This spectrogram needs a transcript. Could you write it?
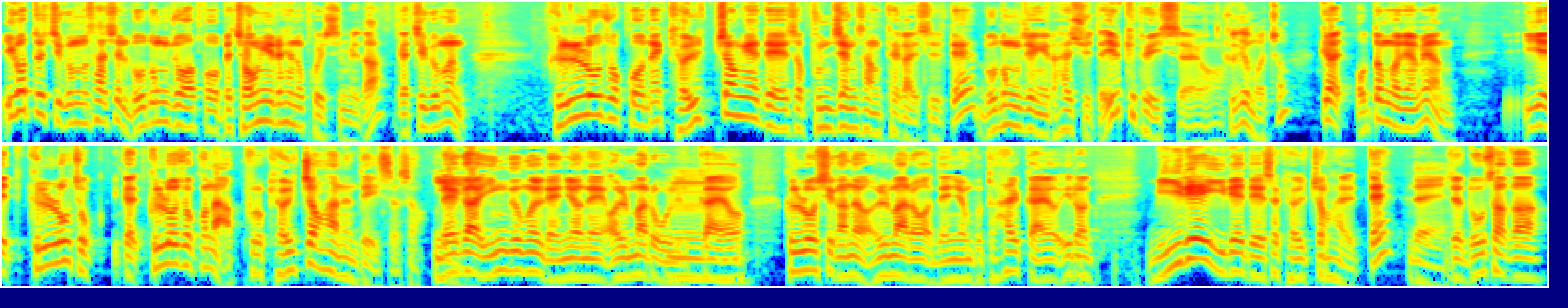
이것도 지금 사실 노동조합법에 정의를 해놓고 있습니다. 그러니까 지금은 근로 조건의 결정에 대해서 분쟁 상태가 있을 때 노동쟁의를 할 수 있다. 이렇게 돼 있어요. 그게 뭐죠? 그러니까 어떤 거냐면 이게 근로 조 그러니까 근로 조건을 앞으로 결정하는 데 있어서 예. 음. 내가 임금을 내년에 얼마로 올릴까요? 근로 시간을 얼마로 내년부터 할까요? 이런 미래 일에 대해서 결정할 때 네. 이제 노사가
